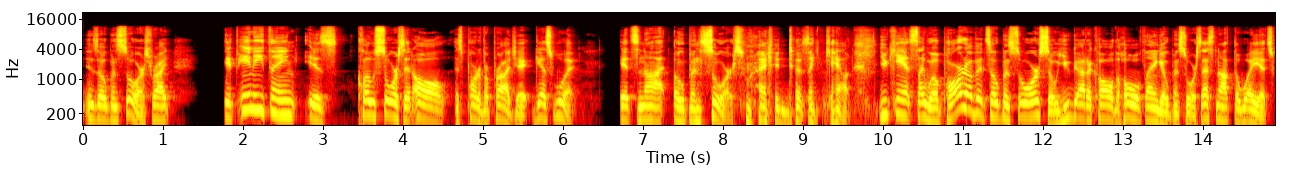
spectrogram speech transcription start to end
is open source, right? If anything is closed source at all as part of a project, guess what? it's not open source, right? It doesn't count. You can't say, well, part of it's open source, so you got to call the whole thing open source. That's not the way it's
